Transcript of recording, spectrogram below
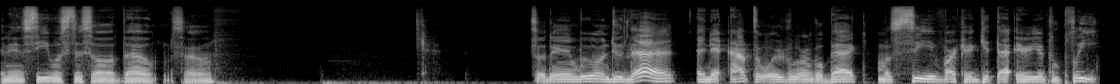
and then see what's this all about. So, so then we're gonna do that, and then afterwards we're gonna go back. I'm gonna see if I can get that area complete,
